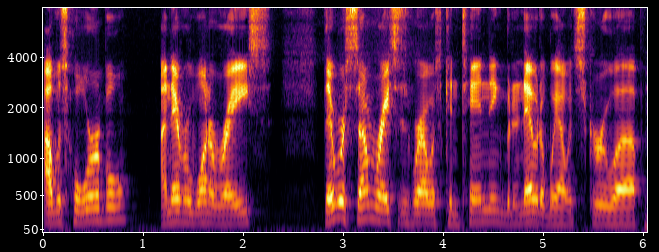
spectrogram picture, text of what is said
I was horrible. I never won a race. There were some races where I was contending, but inevitably I would screw up.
